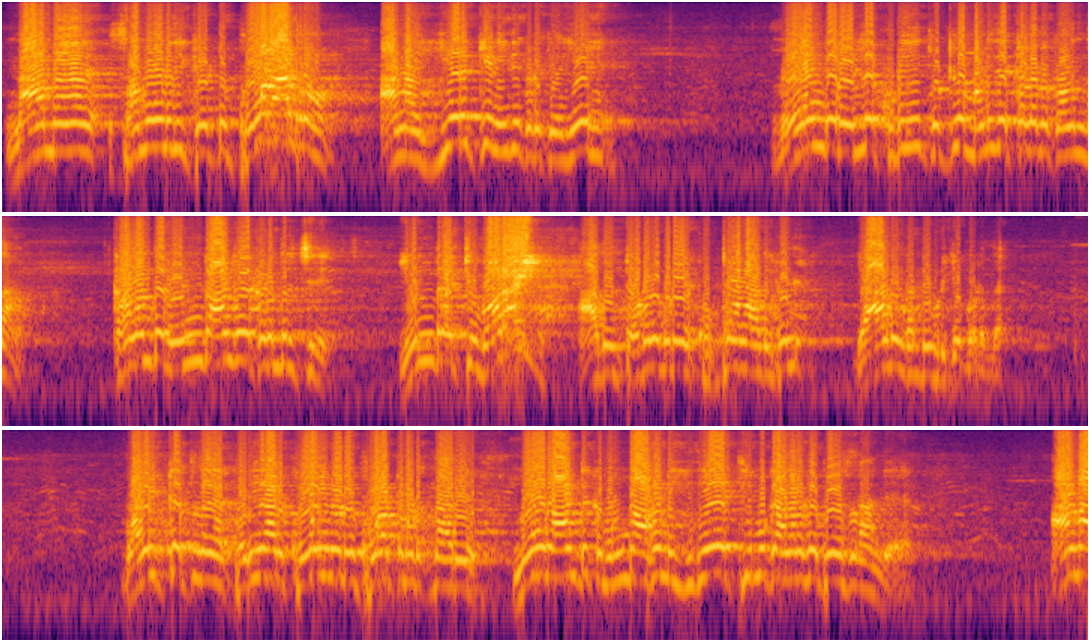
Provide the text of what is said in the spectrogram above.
நாம சமூக கேட்டு போராடுறோம். ஆனா இயற்கை நீதி கிடைக்கலையே. இல்ல குடியை தொட்டில மனித கலவை கலந்தான். கலந்து ரெண்டு ஆண்டுகள் கடந்துருச்சு. இன்றைக்கு வரை அது தொடர்புடைய குற்றவாளிகள் யாரும் கண்டுபிடிக்கப்படல. வைக்கத்துல பெரியார் கோயிலோட போராட்டம் நடத்தினாரு நூறு ஆண்டுக்கு முன்பாக இதே திமுக காரங்க பேசுறாங்க. ஆனா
